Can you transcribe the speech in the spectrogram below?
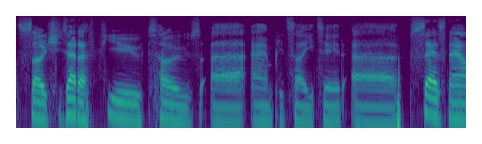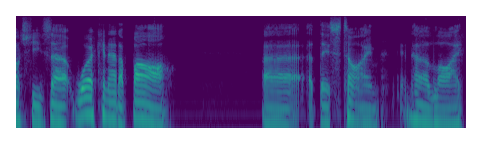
so she's had a few toes uh, amputated. Uh, says now she's working at a bar at this time in her life.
